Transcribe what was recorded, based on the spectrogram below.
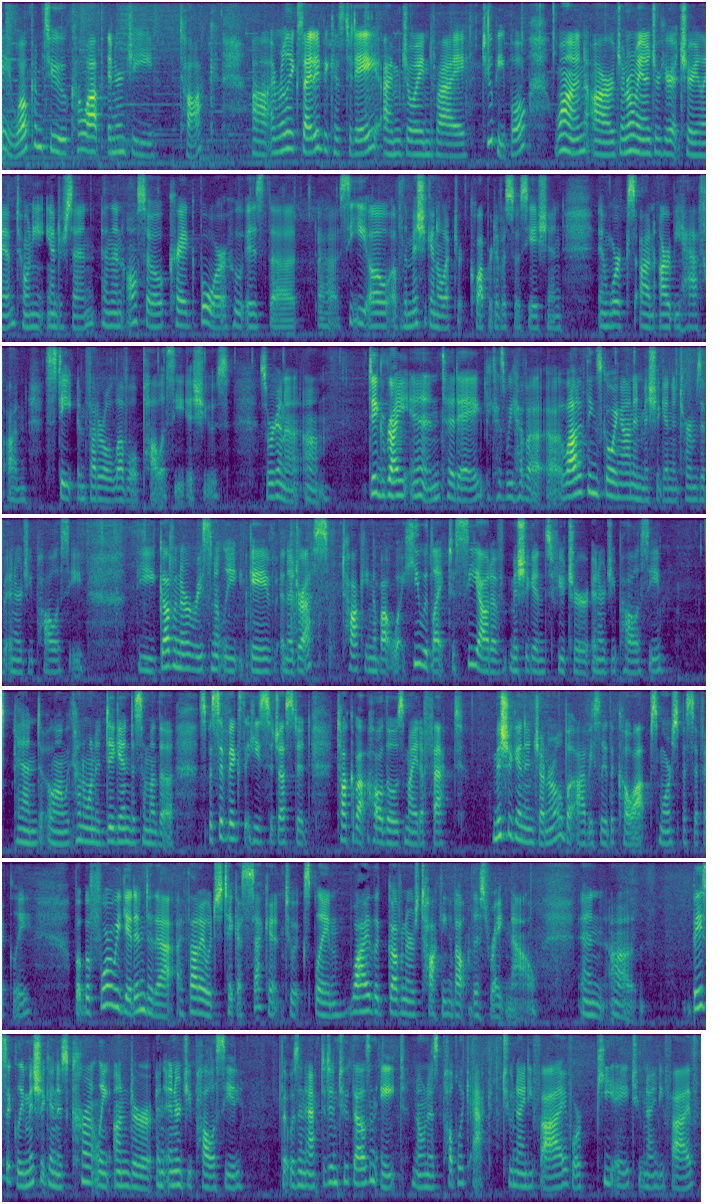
Okay, welcome to Co op Energy Talk. Uh, I'm really excited because today I'm joined by two people. One, our general manager here at Cherryland, Tony Anderson, and then also Craig Borr, who is the uh, CEO of the Michigan Electric Cooperative Association and works on our behalf on state and federal level policy issues. So we're going to um, dig right in today because we have a, a lot of things going on in Michigan in terms of energy policy. The governor recently gave an address talking about what he would like to see out of Michigan's future energy policy. And uh, we kind of want to dig into some of the specifics that he's suggested, talk about how those might affect Michigan in general, but obviously the co ops more specifically. But before we get into that, I thought I would just take a second to explain why the governor is talking about this right now. And uh, basically, Michigan is currently under an energy policy that was enacted in 2008, known as Public Act 295 or PA 295.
